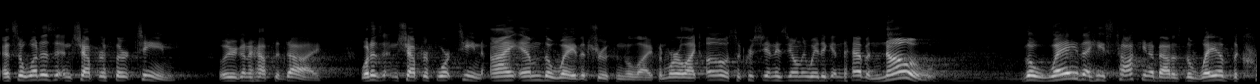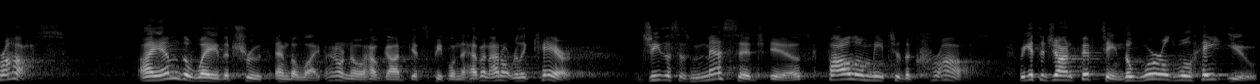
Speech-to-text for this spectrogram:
And so, what is it in chapter 13? Well, you're going to have to die. What is it in chapter 14? I am the way, the truth, and the life. And we're like, oh, so Christianity is the only way to get into heaven. No! The way that he's talking about is the way of the cross. I am the way, the truth, and the life. I don't know how God gets people into heaven. I don't really care. Jesus' message is follow me to the cross. We get to John 15 the world will hate you.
